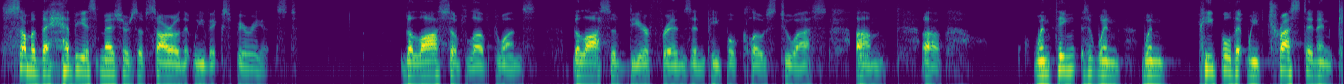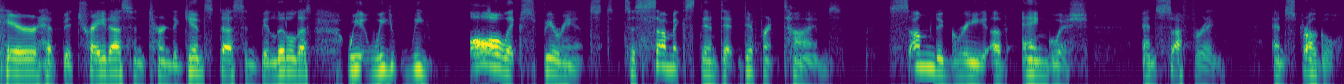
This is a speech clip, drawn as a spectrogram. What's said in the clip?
some of the heaviest measures of sorrow that we've experienced the loss of loved ones, the loss of dear friends and people close to us. Um, uh, when, things, when, when people that we've trusted and cared have betrayed us and turned against us and belittled us, we, we, we've all experienced to some extent at different times some degree of anguish and suffering and struggle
